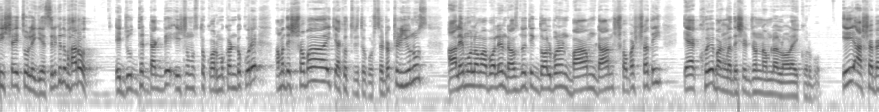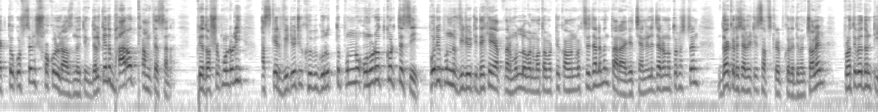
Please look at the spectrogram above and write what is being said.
দিশায় চলে গিয়েছিল, কিন্তু ভারত এই যুদ্ধের ডাক দিয়ে এই সমস্ত কর্মকাণ্ড করে আমাদের সবাইকে একত্রিত করছে। ডক্টর ইউনুস, আলেম ওলামা বলেন, রাজনৈতিক দল বলেন, বাম, ডান, সবার সাথেই এক হয়ে বাংলাদেশের জন্য আমরা লড়াই করব। এই আশা ব্যক্ত করছেন সকল রাজনৈতিক দল, কিন্তু ভারত থামতেছে না। প্রিয় দর্শক মণ্ডলী, আজকের ভিডিওটি খুবই গুরুত্বপূর্ণ। অনুরোধ করতেছি, পরিপূর্ণ ভিডিওটি দেখে আপনার মূল্যবান মতামতটি কমেন্ট বক্সে জানাবেন। তার আগে চ্যানেলে যারা নতুন আসছেন, দয়া করে চ্যানেলটি সাবস্ক্রাইব করে দেবেন। চলেন, প্রতিবেদনটি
